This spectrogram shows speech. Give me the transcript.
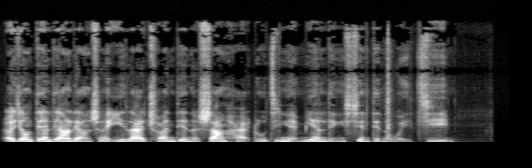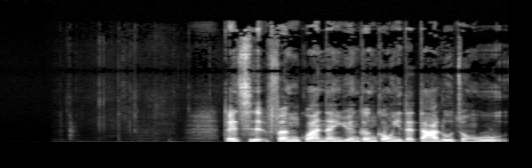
而用电量两成依赖川电的上海，如今也面临限电的危机。对此，分管能源跟工业的大陆总务。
